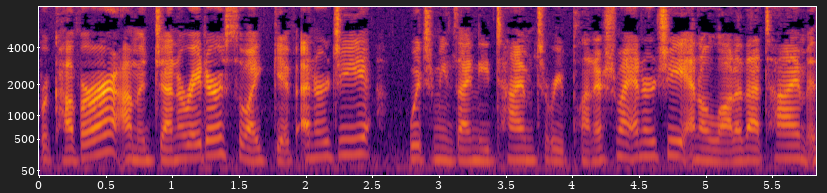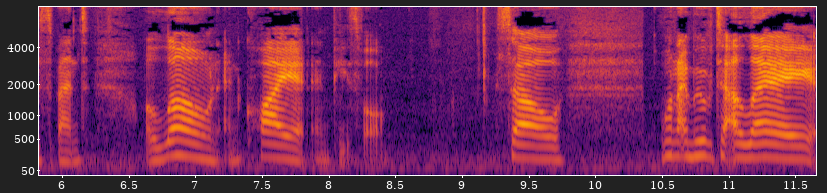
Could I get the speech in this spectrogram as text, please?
recover. I'm a generator, so I give energy, which means I need time to replenish my energy. And a lot of that time is spent alone and quiet and peaceful. So when I moved to LA,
